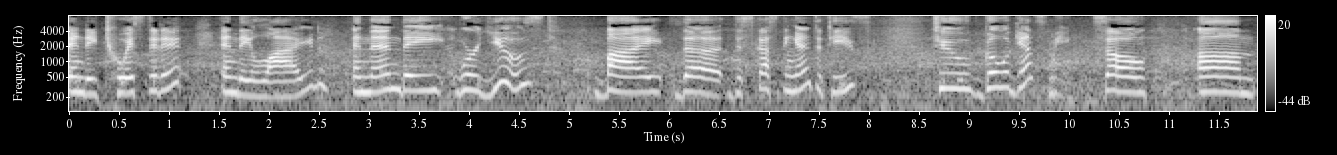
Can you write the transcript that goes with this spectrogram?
and they twisted it and they lied and then they were used by the disgusting entities to go against me. So um,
